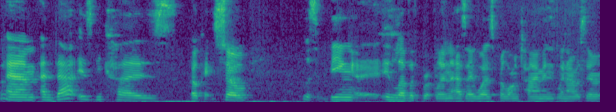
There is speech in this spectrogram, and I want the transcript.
Oh. Um, and that is because, okay, so listen, being uh, in love with Brooklyn as I was for a long time, and when I was a,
